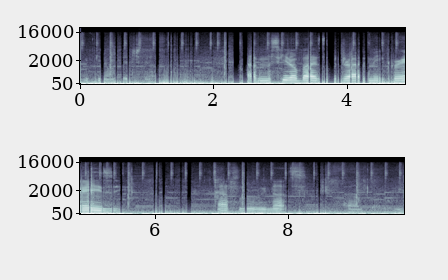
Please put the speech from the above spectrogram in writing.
if you don't itch them. Having mosquito bites driving me crazy. Absolutely nuts. Um, week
